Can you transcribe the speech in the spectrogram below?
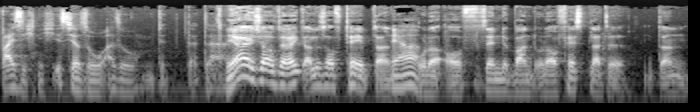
weiß ich nicht, ist ja so. Also da, da. ja, ich auch direkt alles auf Tape dann ja. oder auf Sendeband oder auf Festplatte und dann.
